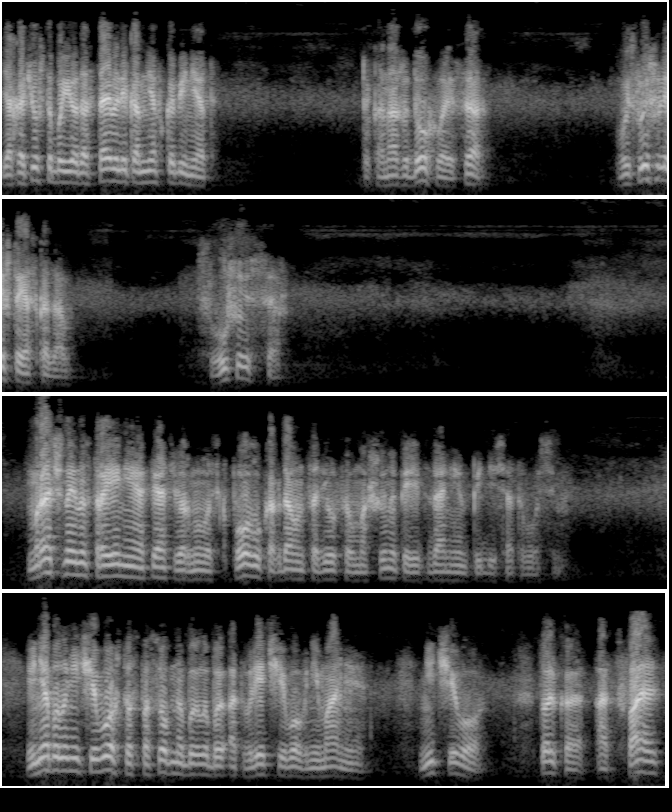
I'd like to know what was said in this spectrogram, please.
Я хочу, чтобы ее доставили ко мне в кабинет». «Так она же дохлая, сэр». «Вы слышали, что я сказал?» «Слушаюсь, сэр». Мрачное настроение опять вернулось к Полу, когда он садился в машину перед зданием 58. И не было ничего, что способно было бы отвлечь его внимание. Ничего. Только асфальт,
